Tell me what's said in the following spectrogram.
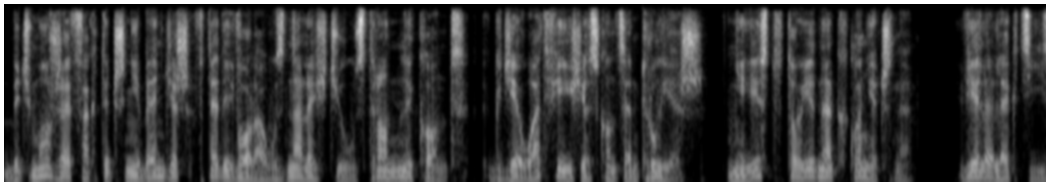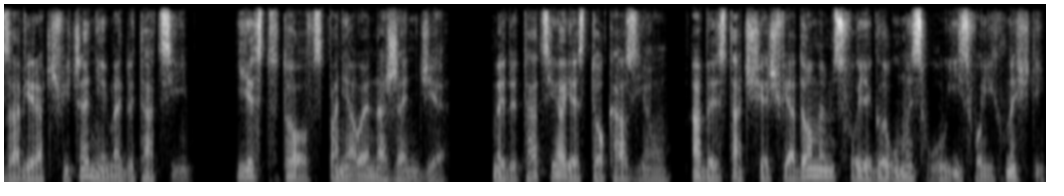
Być może faktycznie będziesz wtedy wolał znaleźć ustronny kąt, gdzie łatwiej się skoncentrujesz. Nie jest to jednak konieczne. Wiele lekcji zawiera ćwiczenie medytacji. Jest to wspaniałe narzędzie. Medytacja jest okazją, aby stać się świadomym swojego umysłu i swoich myśli.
